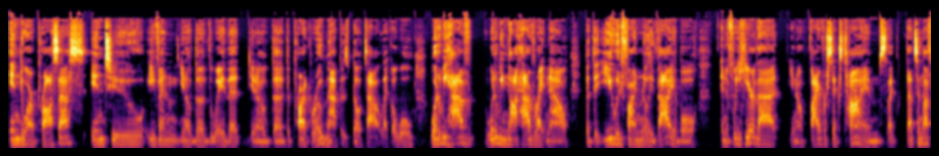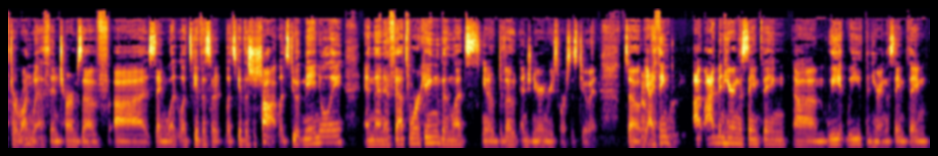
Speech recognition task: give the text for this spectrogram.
into our process into even you know the the way that you know the the product roadmap is built out like oh well what do we have what do we not have right now but that you would find really valuable and if we hear that, you know, five or six times, like that's enough to run with in terms of uh, saying, Let, us give this a let's give this a shot. Let's do it manually, and then if that's working, then let's you know devote engineering resources to it. So Absolutely. yeah, I think I, have been hearing the same thing. Um, we we've been hearing the same thing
